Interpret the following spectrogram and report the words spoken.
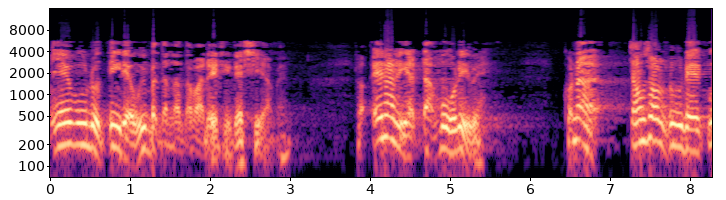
မြဲဘူးလို့သိတဲ့ဝိပဿနာတမ္မာဒိဋ္ဌိလည်းရှိရမယ်အဲ့ဒါတွေကတန်ဖိုးတွေပဲခုနကျောင်းဆောက်လူတဲ့ကု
